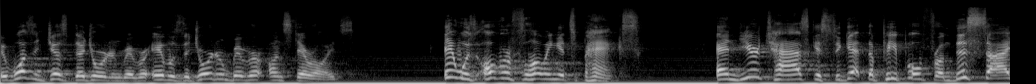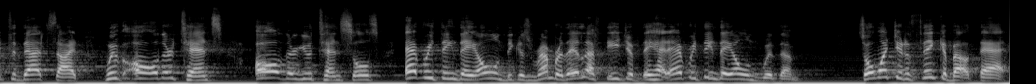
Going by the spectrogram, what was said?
it wasn't just the Jordan River, it was the Jordan River on steroids. It was overflowing its banks. And your task is to get the people from this side to that side with all their tents, all their utensils, everything they owned. Because remember, they left Egypt, they had everything they owned with them. So I want you to think about that.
